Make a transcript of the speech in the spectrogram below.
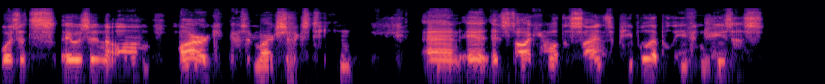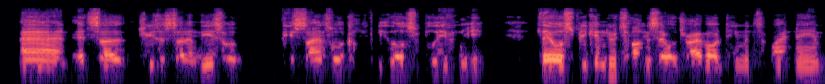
was it's it was in um Mark, it was in Mark 16 and it, it's talking about the signs of people that believe in Jesus. And it says Jesus said, "And these will, these signs will accompany those who believe in me. They will speak in new tongues. They will drive out demons in my name.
